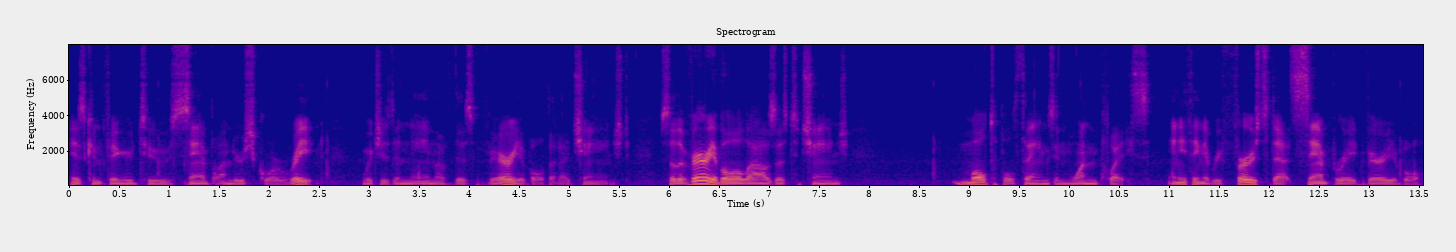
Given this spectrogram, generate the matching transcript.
is configured to samp underscore rate, which is the name of this variable that I changed. So the variable allows us to change multiple things in one place. Anything that refers to that samp rate variable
